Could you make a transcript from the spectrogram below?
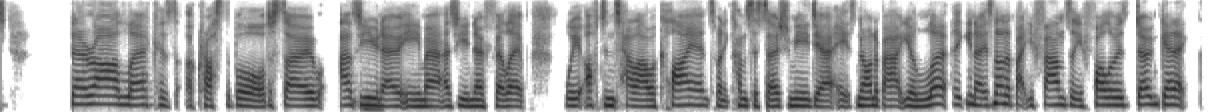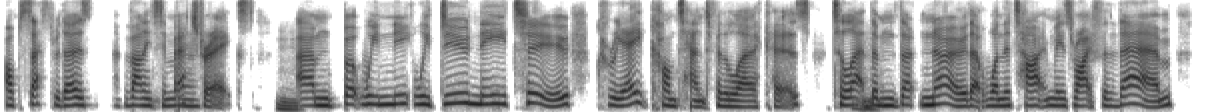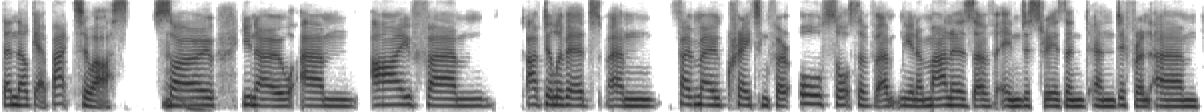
there are lurkers across the board. So, as you mm. know, Emer, as you know, Philip, we often tell our clients when it comes to social media, it's not about your lur- you know, it's not about your fans or your followers. Don't get obsessed with those vanity mm. metrics. Mm. Um, but we need, we do need to create content for the lurkers to let mm. them th- know that when the time is right for them, then they'll get back to us. So, mm. you know, um, I've um, I've delivered um, FOMO creating for all sorts of um, you know manners of industries and and different um,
